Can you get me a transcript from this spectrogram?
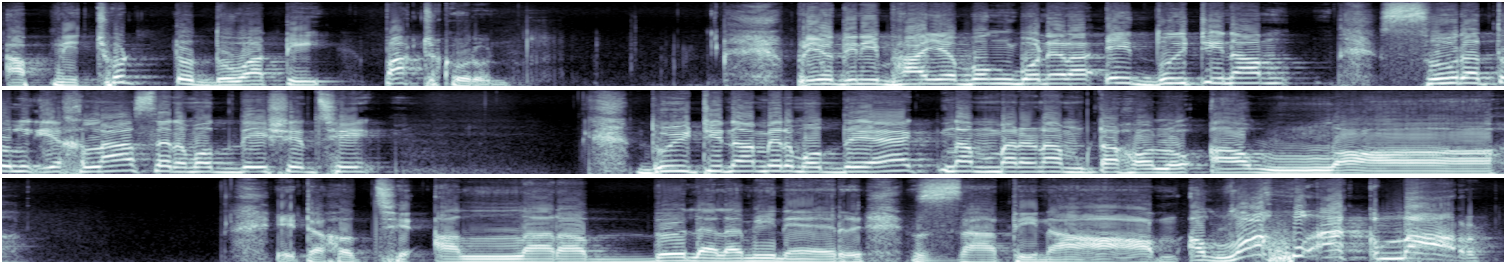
আপনি ছোট্ট দোয়াটি পাঠ করুন। প্রিয় দিনী ভাই এবং বোনেরা, এই দুইটি নাম সুরাতুল ইখলাসের মধ্যে এসেছে। দুইটি নামের মধ্যে এক নাম্বার নামটা হলো আল্লাহ। এটা হচ্ছে আল্লাহ রাব্বুল আলামিনের জাতি নাম। আল্লাহু আকবার!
